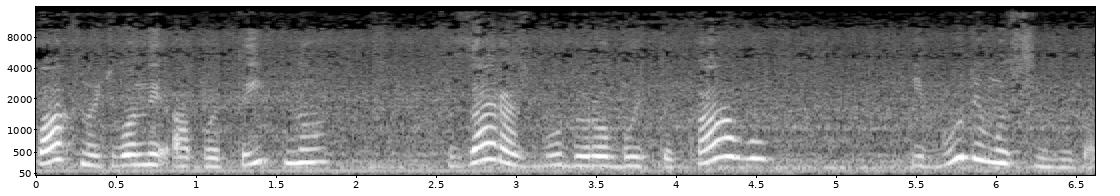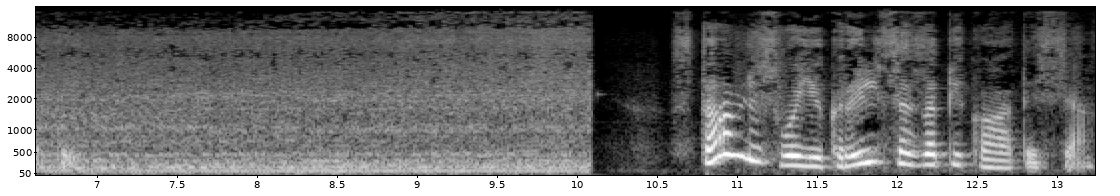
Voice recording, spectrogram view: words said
пахнуть вони апетитно. Зараз буду робити каву і будемо снідати. Ставлю свої крильця запікатися.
